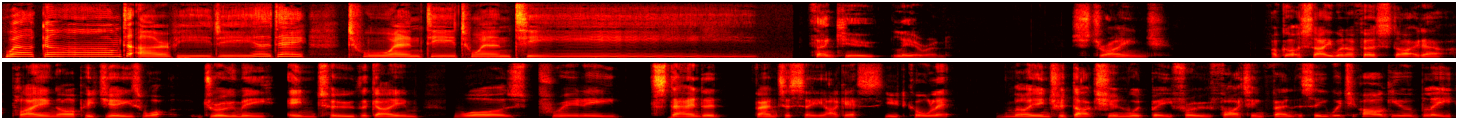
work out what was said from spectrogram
Welcome to RPG A Day 2020. Thank you, Liran. Strange. I've got to say, when I first started out playing RPGs, what drew me into the game was pretty standard fantasy, I guess you'd call it. My introduction would be through fighting fantasy, which arguably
